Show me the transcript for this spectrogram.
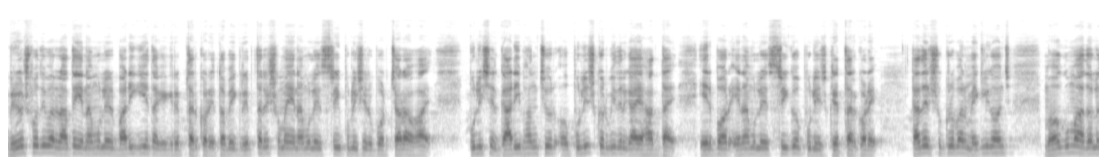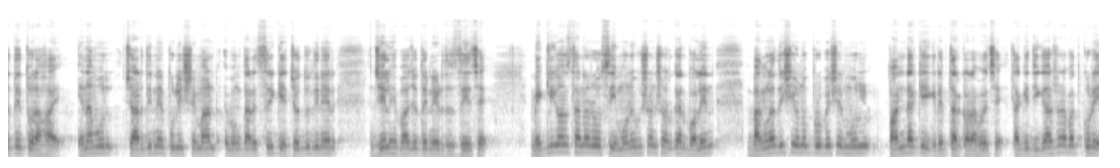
বৃহস্পতিবার রাতে এনামুলের বাড়ি গিয়ে তাকে গ্রেপ্তার করে। তবে গ্রেপ্তারের সময় এনামুলের স্ত্রী পুলিশের উপর চড়াও হয়। পুলিশের গাড়ি ভাঙচুর ও পুলিশ কর্মীদের গায়ে হাত দেয়। এরপর এনামুলের স্ত্রীকেও পুলিশ গ্রেপ্তার করে। তাদের শুক্রবার মেঘলিগঞ্জ মহকুমা আদালতে তোলা হয়। এনামুল চার দিনের পুলিশ রিমান্ড এবং তার স্ত্রীকে চোদ্দ দিনের জেল হেফাজতের নির্দেশ দিয়েছে। মেঘলিগঞ্জ থানার ওসি মণিভূষণ সরকার বলেন, বাংলাদেশি অনুপ্রবেশের মূল পাণ্ডাকে গ্রেপ্তার করা হয়েছে। তাকে জিজ্ঞাসাবাদ করে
